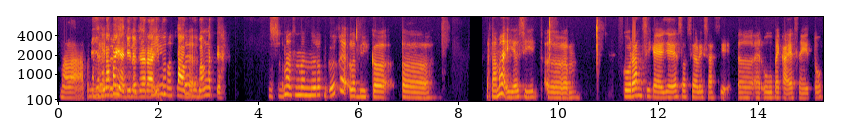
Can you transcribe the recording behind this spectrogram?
malah apa Iya namanya kenapa itu ya di negara sih, itu maksudnya- tabu banget ya? Mas, menurut gue kayak lebih ke eh, pertama iya sih em, kurang sih kayaknya ya sosialisasi eh, RUU PKS-nya itu.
